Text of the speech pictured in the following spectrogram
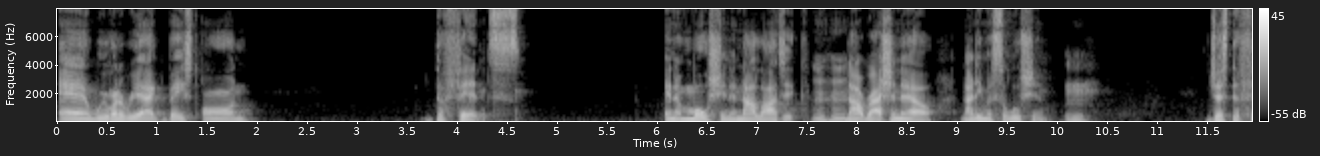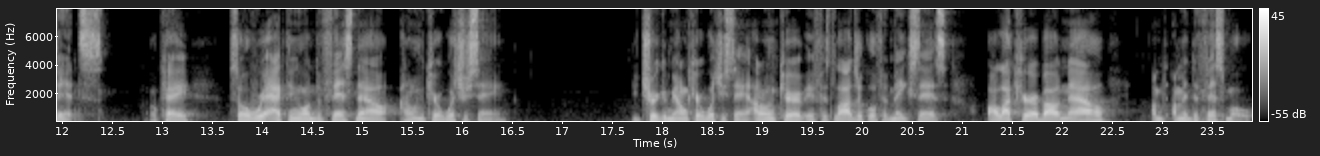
and we're going to react based on defense and emotion and not logic, mm-hmm. not rationale, not even solution, mm. just defense. Okay. So if we're acting on defense now, I don't even care what you're saying. You trigger me. I don't care what you're saying. I don't care if it's logical, if it makes sense. All I care about now, I'm, I'm in defense mode.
